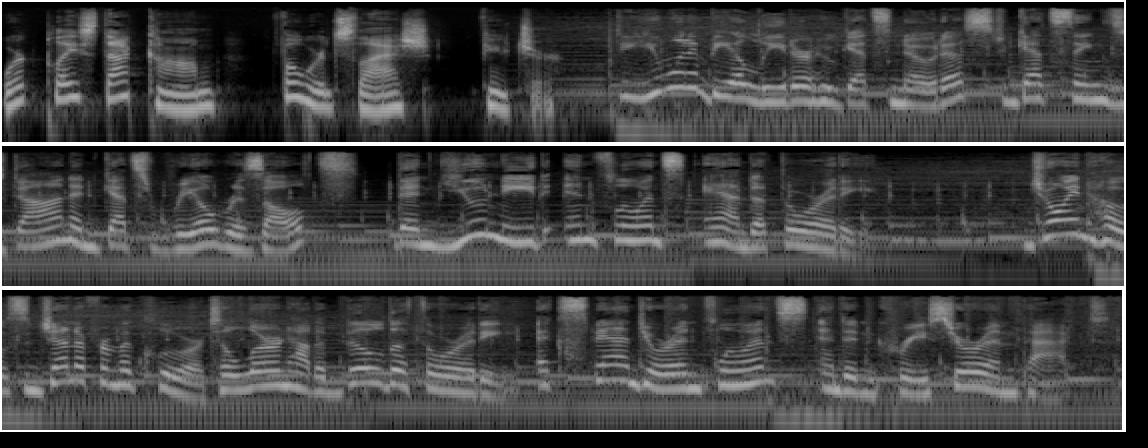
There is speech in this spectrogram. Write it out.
workplace.com forward slash future. Do you want to be a leader who gets noticed, gets things done, and gets real results? Then you need influence and authority. Join host Jennifer McClure to learn how to build authority, expand your influence, and increase your impact.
